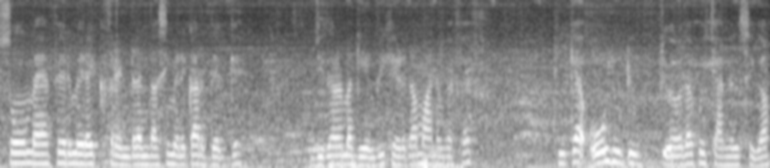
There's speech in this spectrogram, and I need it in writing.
ਸੋ ਮੈਂ ਫਿਰ ਮੇਰਾ ਇੱਕ ਫਰੈਂਡ ਰਹਿੰਦਾ ਸੀ ਮੇਰੇ ਘਰ ਦੇ ਅੱਗੇ, ਜਿਹਦੇ ਨਾਲ ਮੈਂ ਗੇਮ ਵੀ ਖੇਡਦਾ, ਮਾਨਵ ਐਫਐਫ ਠੀਕ ਹੈ, ਉਹ YouTube, ਉਹਦਾ ਕੋਈ ਚੈਨਲ ਸੀਗਾ।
